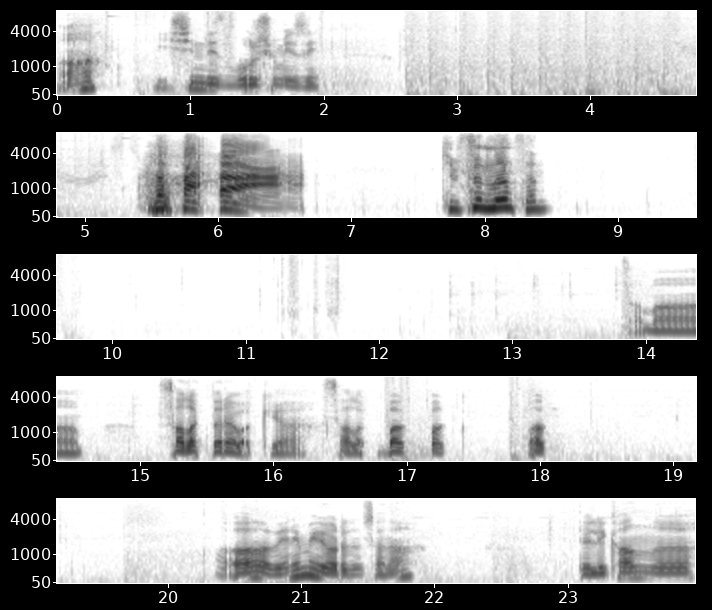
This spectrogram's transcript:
Aha. Şimdi vuruşumu izleyin. Kimsin lan sen? Tamam. Salaklara bak ya. Salak. Bak bak. Aa beni mi gördün sen ha? Delikanlı.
